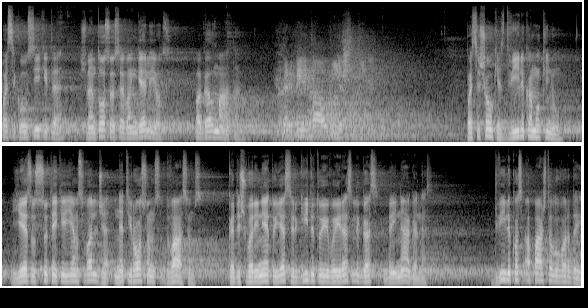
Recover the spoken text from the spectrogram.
Pasiklausykite Šventojios Evangelijos pagal Matą. Garbė tau viešpatie. Pasišaukęs dvylika mokinių, Jėzus suteikė jiems valdžią netyrosioms dvasioms, kad išvarinėtų jas ir gydytų įvairias ligas bei negalės. Dvylikos apaštalų vardai.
